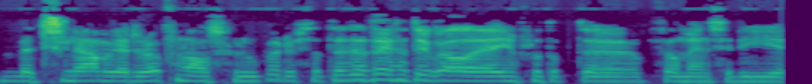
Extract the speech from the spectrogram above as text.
met tsunami werd er ook van alles geroepen. Dus dat, dat heeft natuurlijk wel invloed op, de, op veel mensen die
